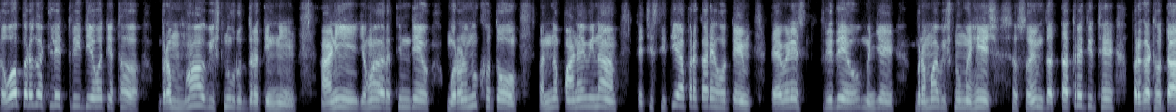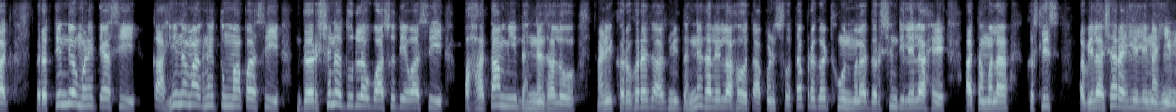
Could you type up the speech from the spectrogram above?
तव प्रगटले त्रिदेव तेथ ब्रह्मा विष्णू रुद्र तिन्ही. आणि जेव्हा रतीनदेव मरणमुख होतो अन्न पाण्याविना त्याची स्थिती या प्रकारे होते त्यावेळेस त्रिदेव म्हणजे ब्रह्मा विष्णू महेश स्वयं दत्तात्रय तिथे प्रगट होतात. रतीनदेव म्हणे त्यासी काही न मागणे तुम्हापासी दर्शन दुर्लभ वासुदेवासी पाहता मी धन्य झालो. आणि खरोखरच आज मी धन्य झालेलो आहोत. आपण स्वतः प्रगट होऊन मला दर्शन दिलेलं आहे. आता मला कसलीच अभिलाषा राहिलेली नाही.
